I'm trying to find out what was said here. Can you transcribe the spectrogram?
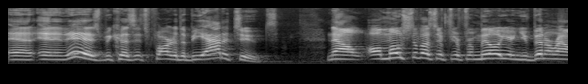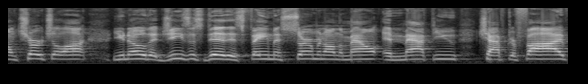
and, and it is because it's part of the Beatitudes. Now, most of us, if you're familiar and you've been around church a lot, you know that Jesus did his famous Sermon on the Mount in Matthew chapter 5,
